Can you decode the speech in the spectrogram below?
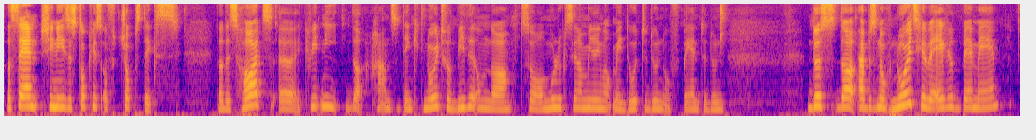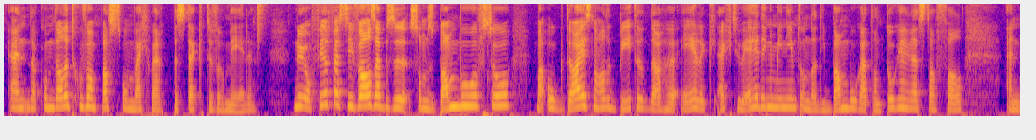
dat zijn Chinese stokjes of chopsticks. Dat is hout. eh, ik weet niet, dat gaan ze denk ik nooit verbieden, omdat het zou moeilijk zijn om hier iemand mee dood te doen of pijn te doen. Dus dat hebben ze nog nooit geweigerd bij mij. En dat komt altijd goed van pas om wegwerpbestek te vermijden. Nu, op veel festivals hebben ze soms bamboe of zo. Maar ook dat is nog altijd beter dat je eigenlijk echt je eigen dingen meeneemt. Omdat die bamboe gaat dan toch in restafval. En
